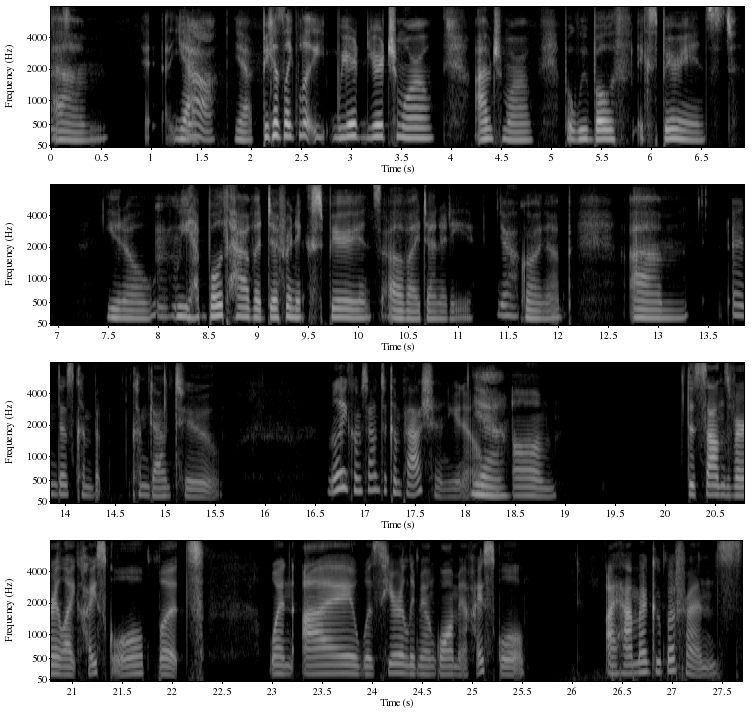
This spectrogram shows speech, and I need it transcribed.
Um, i- yeah, yeah. yeah, because like look, we're you're Chamorro, I'm Chamorro, but we both experienced, you know, we Mhm. ha- both have a different experience of identity Yeah. growing up. Um, and does come b- come down to really comes down to compassion you know Yeah. um this sounds very like high school but when i was here living in guam in high school i had my group of friends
